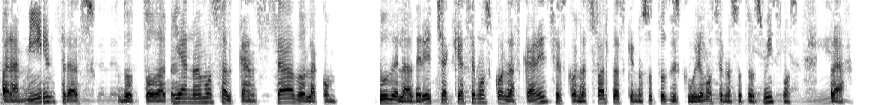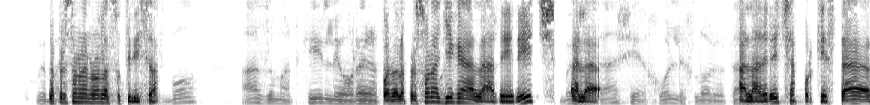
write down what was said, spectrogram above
para mientras, cuando todavía no hemos alcanzado la completud de la derecha, ¿qué hacemos con las carencias, con las faltas que nosotros descubrimos en nosotros mismos? la persona no las utiliza. Cuando la persona llega a la derecha, a la, a la derecha porque está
